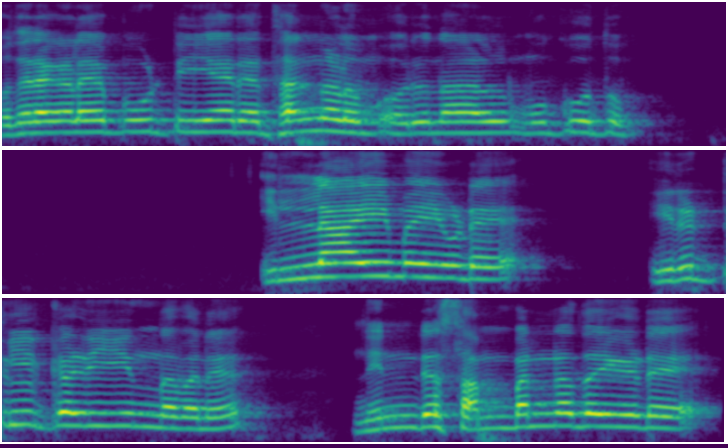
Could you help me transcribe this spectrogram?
കുതിരകളെ പൂട്ടിയ രഥങ്ങളും ഒരു നാൾ മൂക്കൂത്തും. ഇല്ലായ്മയുടെ ഇരുട്ടിൽ കഴിയുന്നവന് നിന്റെ സമ്പന്നതയുടെ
